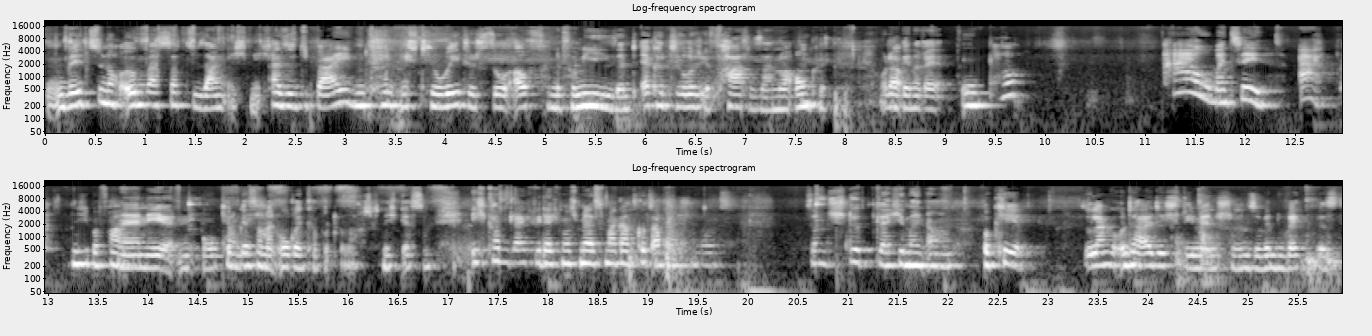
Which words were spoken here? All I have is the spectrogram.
Willst du noch irgendwas dazu sagen? Ich nicht. Also die beiden könnten nicht theoretisch so auch von der Familie sind. Er könnte theoretisch ihr Vater sein, nur Onkel. Oder- Oder generell. Opa? Au, mein Zeh. Ah, nicht überfahren. Naja, nee, nee Opa. Ich habe gestern mein Ohrring kaputt gemacht. Nicht gestern. Ich komme gleich wieder. Ich muss mir das mal ganz kurz abwaschen. Sonst, stirbt gleich in mein Arm. Okay, solange unterhalte ich die Menschen, so wenn du weg bist.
